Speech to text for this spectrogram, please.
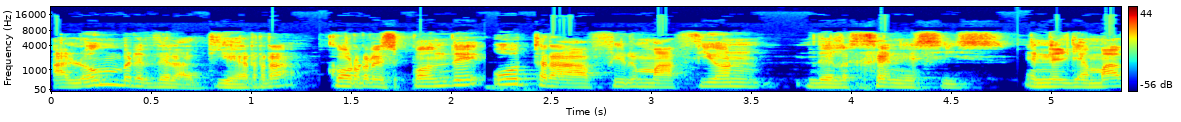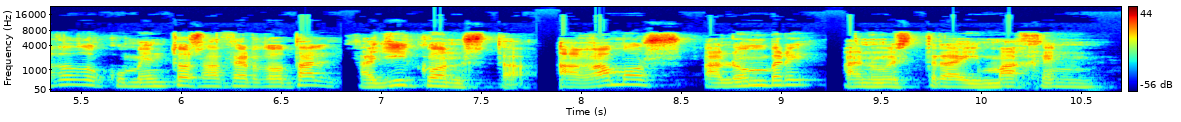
al hombre de la tierra corresponde otra afirmación del Génesis. En el llamado documento sacerdotal, allí consta, hagamos al hombre a nuestra imagen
